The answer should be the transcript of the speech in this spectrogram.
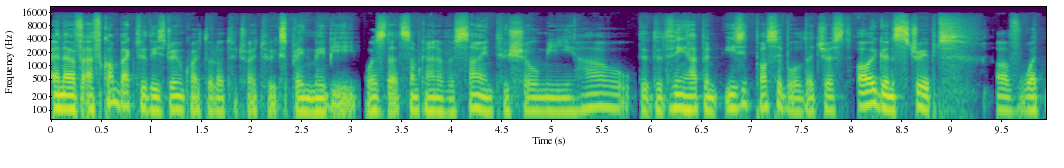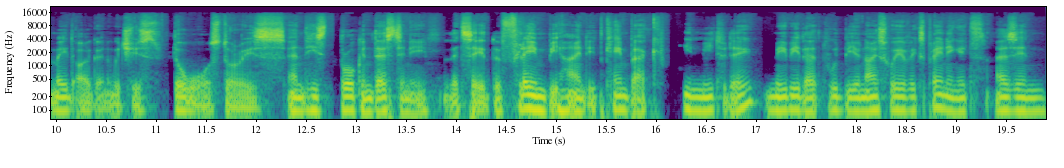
and I've, I've come back to this dream quite a lot to try to explain maybe was that some kind of a sign to show me how the, the thing happened is it possible that just Eugen stripped of what made Eugen, which is the war stories and his broken destiny. Let's say the flame behind it came back in me today. Maybe that would be a nice way of explaining it, as in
